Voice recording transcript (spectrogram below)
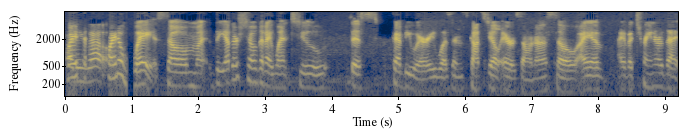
Quite- do you go? quite a way. So my, the other show that I went to this February was in Scottsdale, Arizona. So I have I have a trainer that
